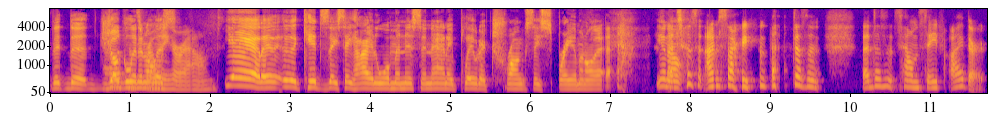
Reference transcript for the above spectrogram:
the the juggling Elephants and all roaming this. around. Yeah, the, the kids they say hi to them and this and that. They play with their trunks. They spray them and all that. You know, That doesn't. I'm sorry. That doesn't. That doesn't sound safe either.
